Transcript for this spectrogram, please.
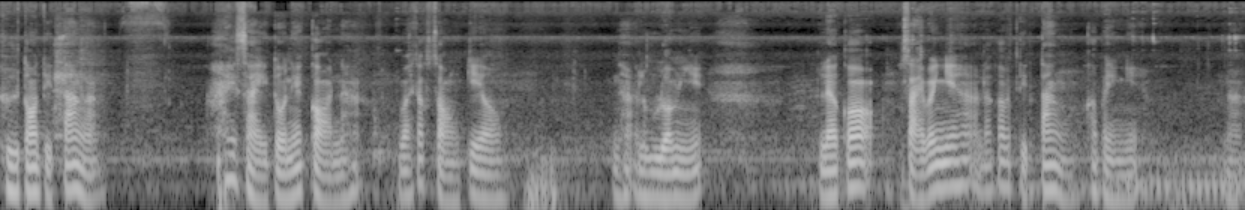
คือตอนติดตั้งอะ ให้ใส่ตัวนี้ก่อนนะฮะไว้สักสองเกลียวนะฮะรวมๆอย่างนี้ แล้วก็ใส่ไว้อย่างนี้ฮะแล้วก็ติดตั้งเข้าไปอย่างนี้นะ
